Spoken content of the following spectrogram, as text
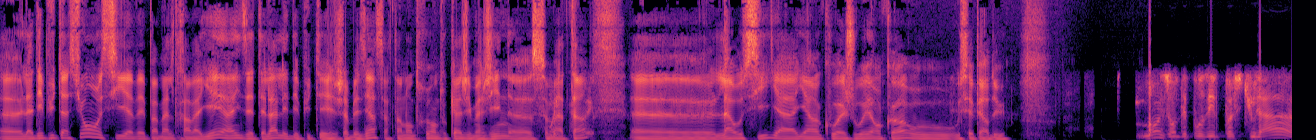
Euh, la députation aussi avait pas mal travaillé. Hein, ils étaient là, les députés chablaisiens, certains d'entre eux, en tout cas, j'imagine, ce matin. Là aussi, il y a, y a, un coup à jouer encore ou, ou c'est perdu? Bon, ils ont déposé le postulat.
